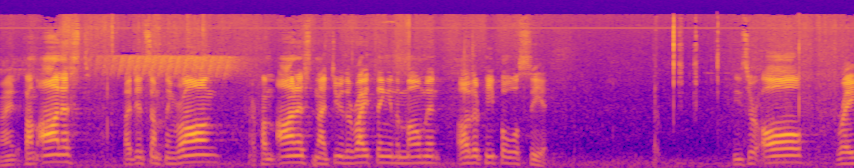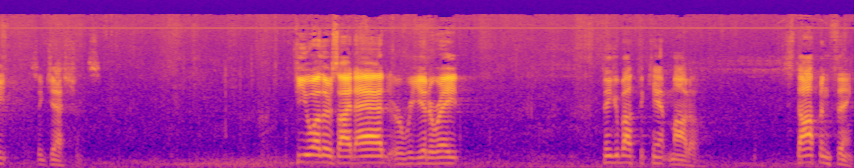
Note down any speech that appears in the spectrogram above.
right? If I'm honest, if I did something wrong, or if I'm honest and I do the right thing in the moment, other people will see it. These are all great suggestions. A few others I'd add or reiterate. Think about the camp motto stop and think.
